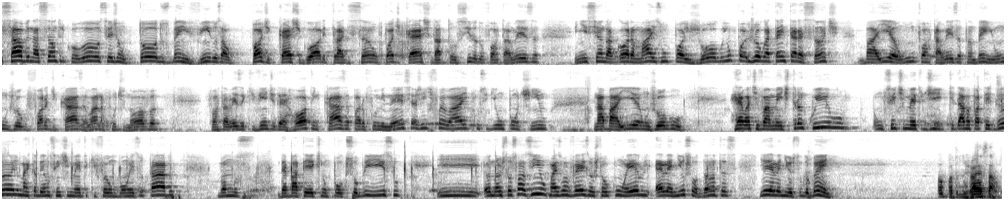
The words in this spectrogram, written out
Salve, salve nação tricolor, sejam todos bem-vindos ao podcast Glória e Tradição, podcast da torcida do Fortaleza. Iniciando agora mais um pós-jogo e um pós-jogo até interessante. Bahia 1, Fortaleza também 1, jogo fora de casa lá na Fonte Nova. Fortaleza que vinha de derrota em casa para o Fluminense, a gente foi lá e conseguiu um pontinho na Bahia, um jogo relativamente tranquilo, um sentimento de que dava para ter ganho, mas também um sentimento que foi um bom resultado. Vamos debater aqui um pouco sobre isso. E eu não estou sozinho, mais uma vez, eu estou com ele, Elenilson Dantas. E aí, Elenilson, tudo bem? Opa, tudo jóia, Sal?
